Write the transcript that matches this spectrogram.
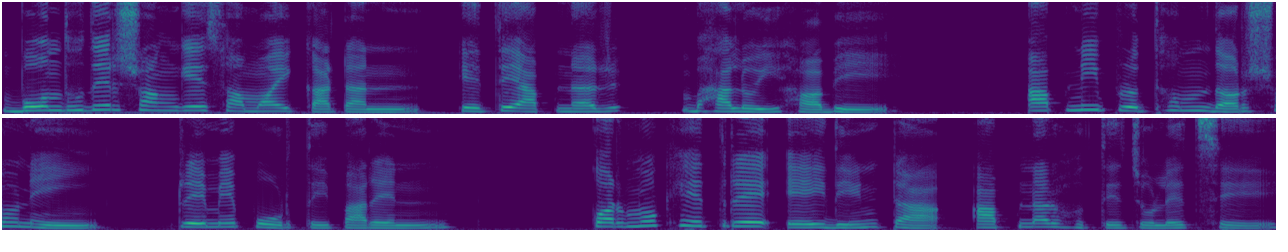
বন্ধুদের সঙ্গে সময় কাটান, এতে আপনার ভালোই হবে। আপনি প্রথম দর্শনেই প্রেমে পড়তে পারেন। কর্মক্ষেত্রে এই দিনটা আপনার হতে চলেছে।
